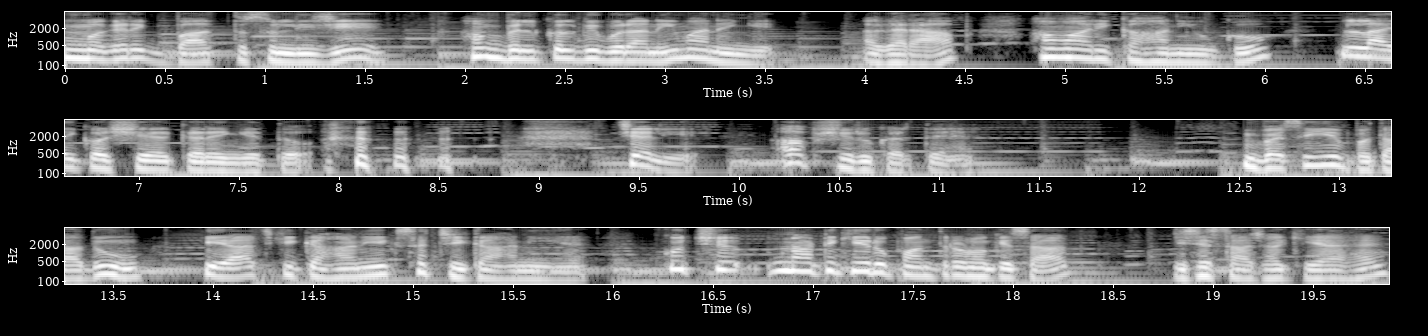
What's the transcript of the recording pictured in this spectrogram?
मगर एक बात तो सुन लीजिए हम बिल्कुल भी बुरा नहीं मानेंगे अगर आप हमारी कहानियों को लाइक और शेयर करेंगे तो चलिए, अब शुरू करते हैं। वैसे ये बता दूँ कि आज की कहानी एक सच्ची कहानी है। कुछ नाटकीय रूपांतरणों के साथ, जिसे साझा किया है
